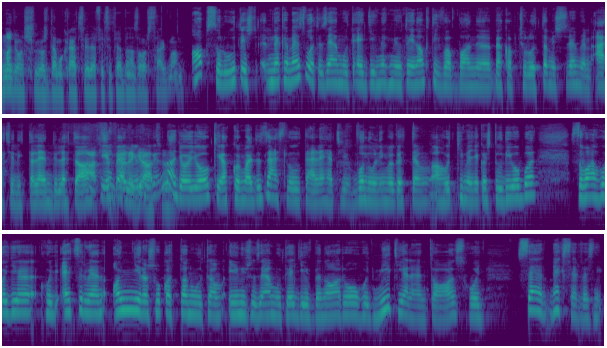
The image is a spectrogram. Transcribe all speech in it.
nagyon súlyos demokrácia deficit ebben az országban. Abszolút, és nekem ez volt az elmúlt egy évnek, mióta én aktívabban bekapcsolódtam, és remélem átjön itt a lendület a hát, képernyőkön. Nagyon jó, ki, akkor majd a zászló után lehet vonulni mögöttem, ahogy kimegyek a stúdióból. Szóval, hogy, hogy egy egyszerűen annyira sokat tanultam én is az elmúlt egy évben arról, hogy mit jelent az, hogy szer, megszervezni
